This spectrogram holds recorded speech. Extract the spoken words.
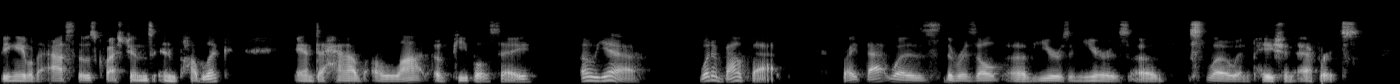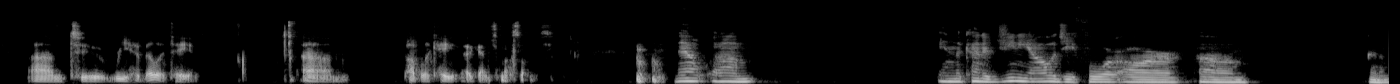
being able to ask those questions in public and to have a lot of people say oh yeah what about that right? That was the result of years and years of slow and patient efforts um, to rehabilitate um, public hate against Muslims. Now, um, in the kind of genealogy for our um, kind of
